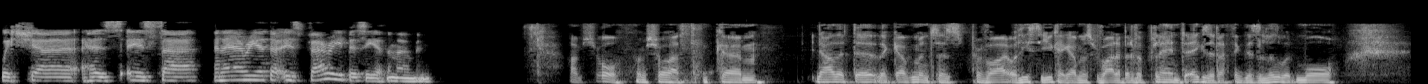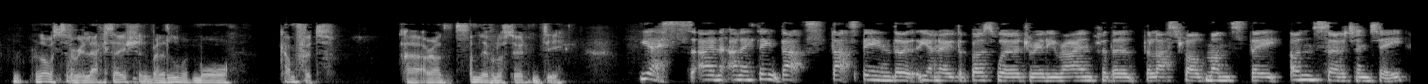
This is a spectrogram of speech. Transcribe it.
which uh, has, is uh, an area that is very busy at the moment. I'm sure. I'm sure. I think um, now that the, the government has provided, or at least the UK government has provided a bit of a plan to exit, I think there's a little bit more, not necessarily relaxation, but a little bit more comfort uh, around some level of certainty. Yes, and and I think that's that's been the you know the buzzword really, Ryan, for the the last twelve months, the uncertainty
